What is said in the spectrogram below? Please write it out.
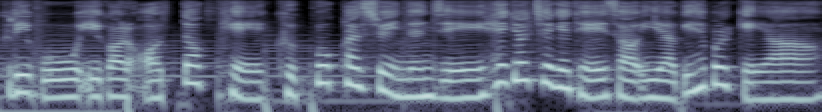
그리고 이걸 어떻게 극복할 수 있는지 해결책에 대해서 이야기해 볼게요.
